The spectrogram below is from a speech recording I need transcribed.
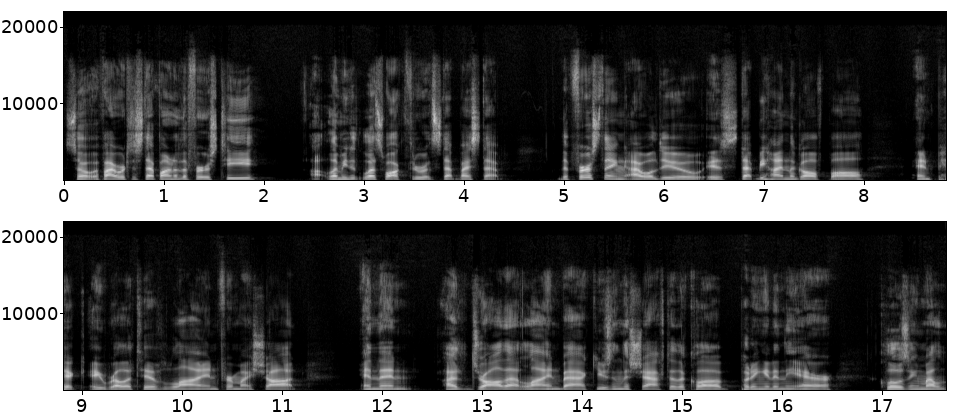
So if I were to step onto the first tee, uh, let me let's walk through it step by step. The first thing I will do is step behind the golf ball and pick a relative line for my shot, and then I draw that line back using the shaft of the club, putting it in the air, closing my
